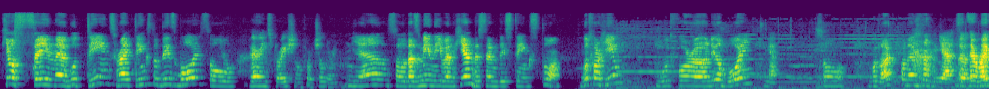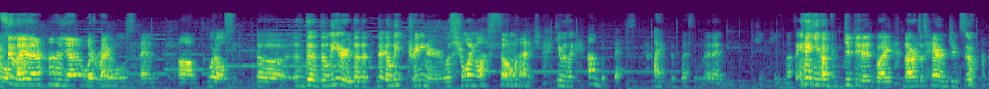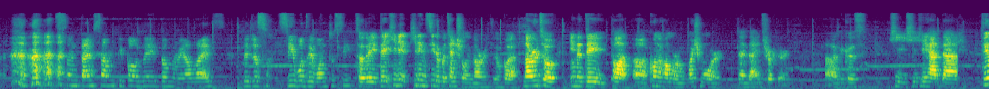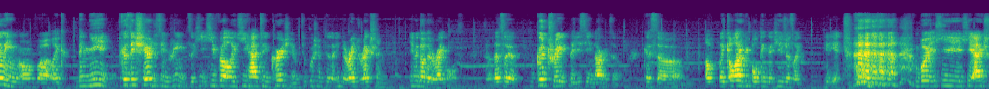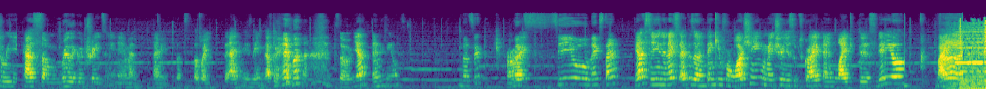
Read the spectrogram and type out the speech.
He was saying uh, good things, right things to these boys. So Very inspirational for children. yeah, so that mean even he understand these things too. Good for him. Good for a little boy. Yeah. So good luck for them. yeah, so Let's- they're rivals. Let's see now. later. yeah, what They're kind of- rivals. And um, what else? The the the leader, the, the the elite trainer was showing off so much. He was like, I'm the best. I am the best. And then he, he's nothing. he got defeated by Naruto's harem jutsu. Sometimes some people they don't realize. They just see what they want to see. So they, they he didn't he didn't see the potential in Naruto, but Naruto in a day taught uh, Konohamaru much more than that instructor, uh, because he, he he had that feeling of uh, like the need because they shared the same dream. So he, he felt like he had to encourage him to push him to the, in the right direction, even though they're rivals. So that's a good trait that you see in Naruto, because uh, like a lot of people think that he's just like idiot, but he he actually has some really good traits in him, and I mean that's that's why the anime is named after him. so yeah, anything else? That's it. All right. Let's see you next time. Yeah, see you in the next episode, and thank you for watching. Make sure you subscribe and like this video. Bye. Bye.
